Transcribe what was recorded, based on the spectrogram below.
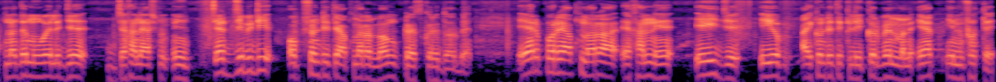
আপনাদের মোবাইলে যে যেখানে আসবেন চ্যাট জিবিটি অপশনটিতে আপনারা লং প্রেস করে ধরবেন। এরপরে আপনারা এখানে এই যে, এই আইকনটিতে ক্লিক করবেন মানে অ্যাপ ইনফোতে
